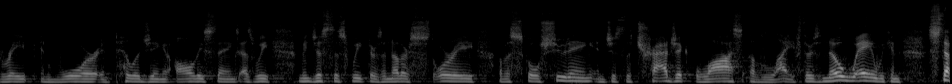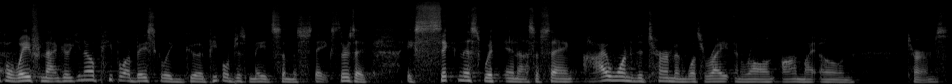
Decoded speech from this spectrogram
rape and war and pillaging and all these things, as we, I mean, just this week, there's another story of a school shooting and just the tragic loss of life. There's no way we can step away from that and go, you know, people are basically good. People have just made some mistakes. There's a, a sickness within us of saying, I want to determine what's right and wrong on my own terms.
